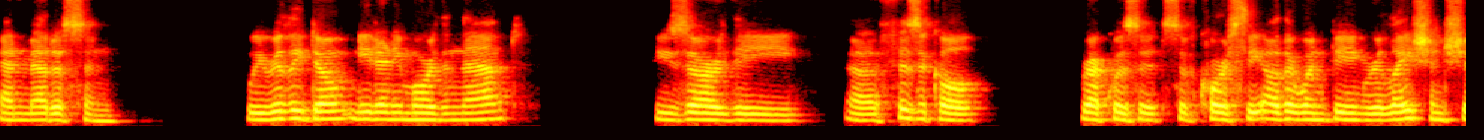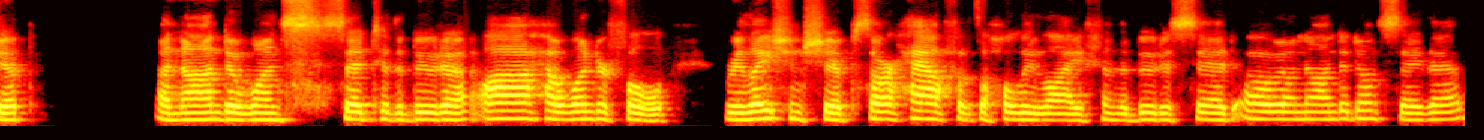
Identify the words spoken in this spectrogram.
and medicine. We really don't need any more than that. These are the uh, physical requisites. Of course, the other one being relationship. Ananda once said to the Buddha, Ah, how wonderful. Relationships are half of the holy life. And the Buddha said, Oh, Ananda, don't say that.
